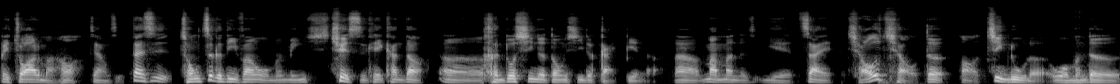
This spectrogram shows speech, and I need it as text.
被抓了嘛，哈，这样子。但是从这个地方，我们明确实可以看到，呃，很多新的东西的改变了。那慢慢的也在悄悄的哦进入了我们的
